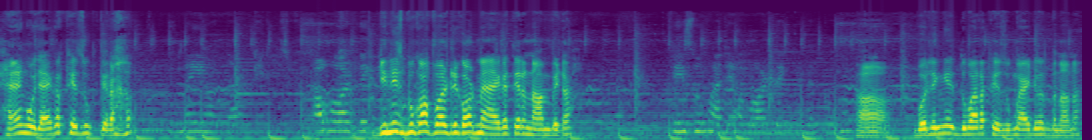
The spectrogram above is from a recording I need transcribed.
हैंग हो जाएगा फेसबुक तेरा। नहीं होता। अवार्ड देंगे Guinness book of world record में आएगा तेरा नाम बेटा। फेसबुक वाले अवार्ड देंगे मेरे को ना। हाँ बोलेंगे दोबारा फेसबुक में आईडी मत बनाना।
